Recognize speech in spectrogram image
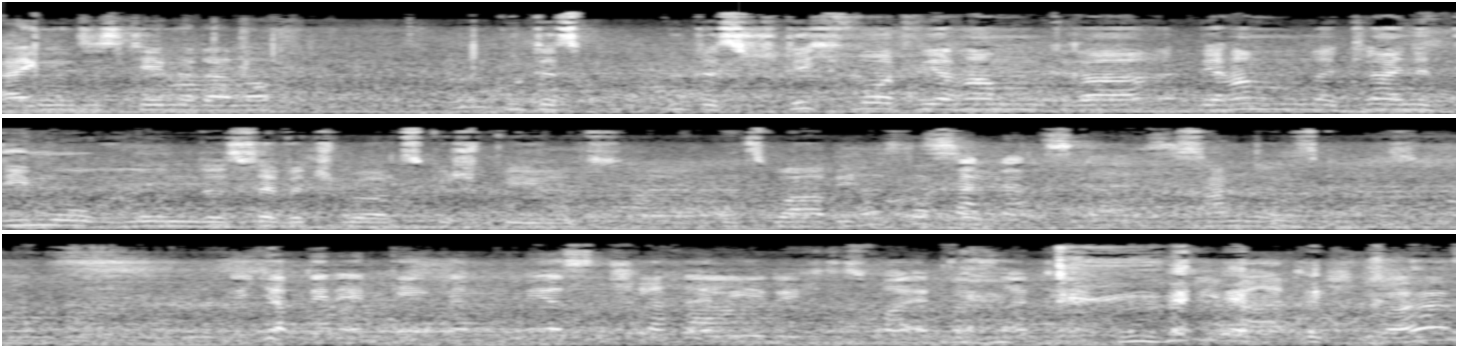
eigenen Systeme dann noch. gutes, gutes Stichwort, wir haben, wir haben eine kleine Demo-Runde Savage Worlds gespielt. Äh, Und zwar, wie heißt das? Thunder Skies. Thunder Skies. Ich habe den Endgegner mit dem ersten Schlag erledigt. Das war etwas antiklimatisch. Was?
